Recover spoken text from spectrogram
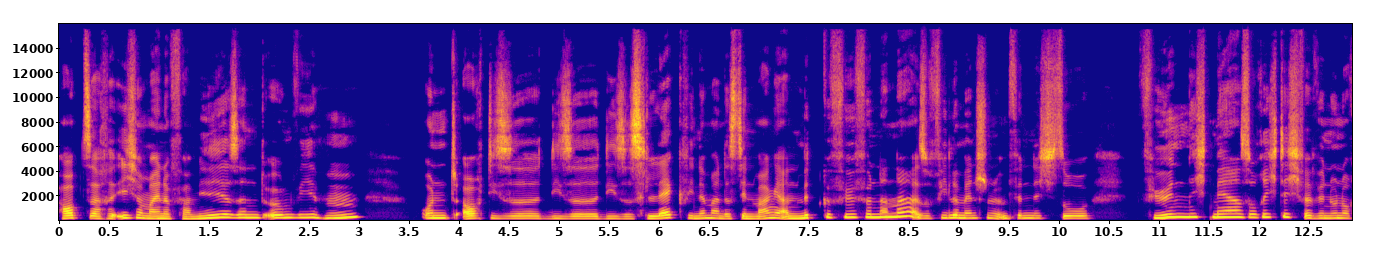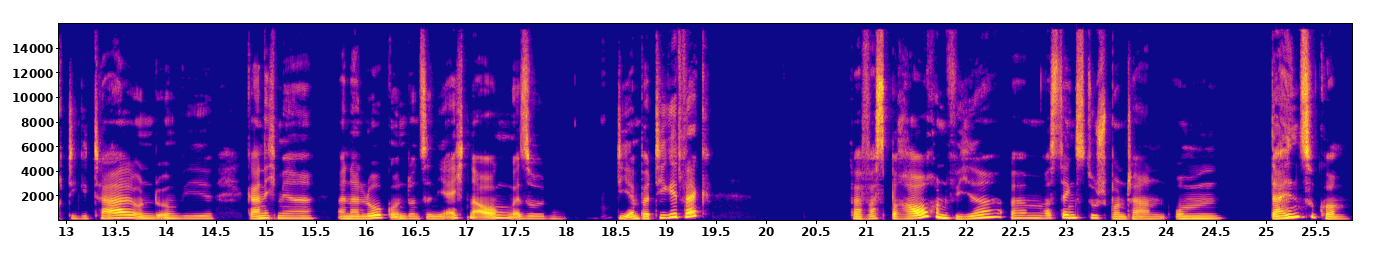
Hauptsache ich und meine Familie sind irgendwie, hm, und auch diese, diese, dieses Lack, wie nennt man das, den Mangel an Mitgefühl füreinander. Also viele Menschen empfinde ich so, fühlen nicht mehr so richtig, weil wir nur noch digital und irgendwie gar nicht mehr analog und uns in die echten Augen, also die Empathie geht weg. Was brauchen wir? Ähm, was denkst du spontan, um dahin zu kommen?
